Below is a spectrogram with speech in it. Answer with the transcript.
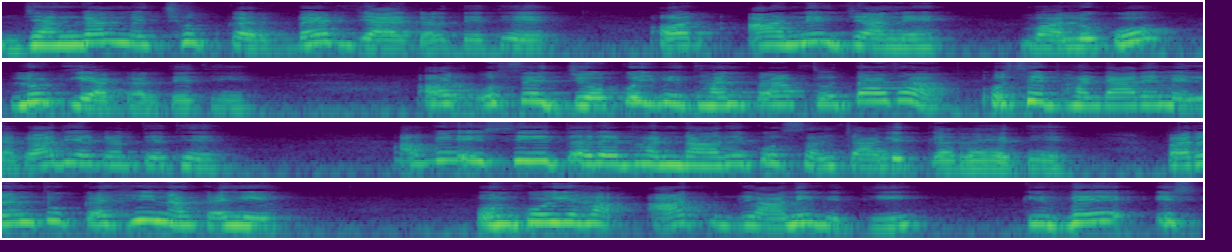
जंगल में छुप कर बैठ जाया करते थे और आने जाने वालों को लूट लिया करते थे। और उससे जो कुछ भी धन प्राप्त होता था, उसे भंडारे में लगा दिया करते थे। अब वे इसी तरह भंडारे को संचालित कर रहे थे। परंतु कहीं ना कहीं उनको यह आत्मग्लानी भी थी कि वे इस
